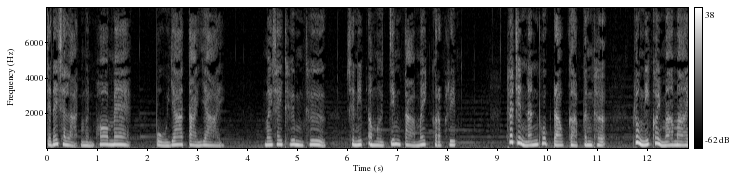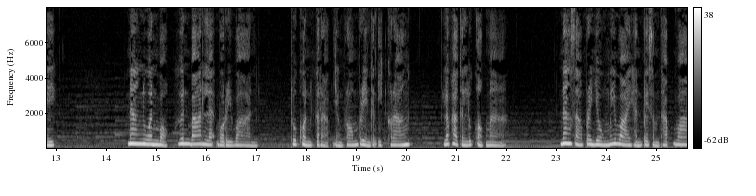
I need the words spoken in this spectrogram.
จะได้ฉลาดเหมือนพ่อแม่ ปู่ย่าตายาย ไม่ใช่ทึมทื่อ ชนิดเอามือจิ้มตาไม่กระพริบ ถ้าเช่นนั้นพวกเรากลับกันเถอะ พรุ่งนี้ค่อยมาใหม่ นางนวลบอกเพื่อนบ้านและบริวาร ทุกคนกราบอย่างพร้อมเพรียงกันอีกครั้ง แล้วพากันลุกออกมานางสาวประยงไม่วายหันไปสำทับว่า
